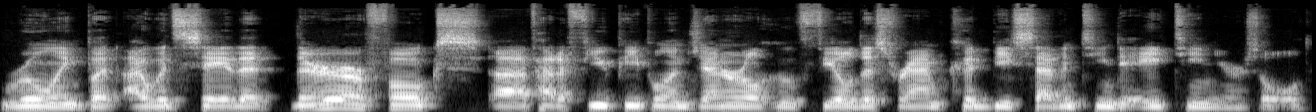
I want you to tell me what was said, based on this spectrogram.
ruling. But I would say that there are folks. Uh, I've had a few people in general who feel this ram could be 17 to 18 years old.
